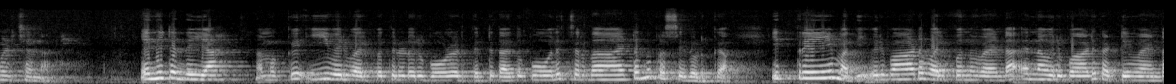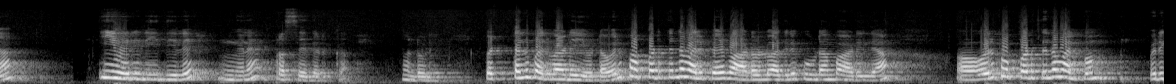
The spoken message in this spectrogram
വെളിച്ചെണ്ണ. എന്നിട്ട് എന്ത് ചെയ്യുക നമുക്ക് ഈ ഒരു വലുപ്പത്തിലുള്ള ഒരു ബോൾ എടുത്തിട്ട് അതുപോലെ ചെറുതായിട്ടൊന്ന് പ്രസ് ചെയ്ത് കൊടുക്കുക. ഇത്രയും മതി. ഒരുപാട് വലുപ്പമൊന്നും വേണ്ട. എന്നാൽ ഒരുപാട് കട്ടിയും വേണ്ട. ഈ ഒരു രീതിയിൽ ഇങ്ങനെ പ്രസ് ചെയ്തെടുക്കുക. കണ്ടോളി? പെട്ടെന്ന് പരിപാടി ചെയ്യും കേട്ടോ ഒരു പപ്പടത്തിന്റെ വലിപ്പമേ പാടുള്ളൂ. അതിൽ കൂടാൻ പാടില്ല. ഒരു പപ്പടത്തിന്റെ വലിപ്പം ഒരു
